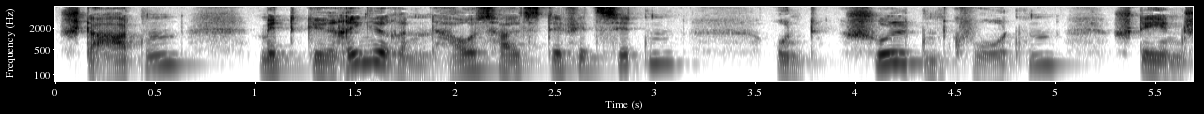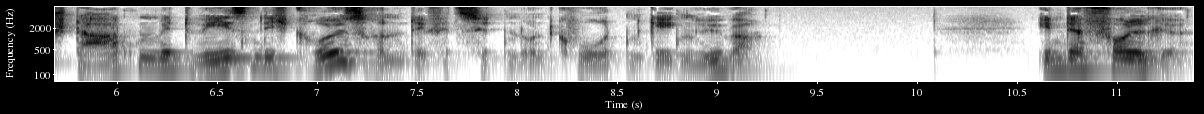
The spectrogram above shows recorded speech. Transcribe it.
Staaten mit geringeren Haushaltsdefiziten und Schuldenquoten stehen Staaten mit wesentlich größeren Defiziten und Quoten gegenüber. In der Folge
